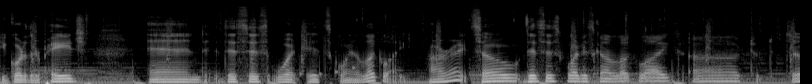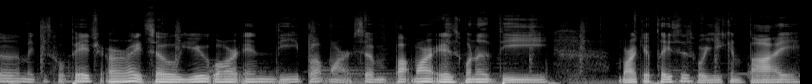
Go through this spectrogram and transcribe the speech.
You go to their page and this is what it's going to look like. All right so this is what it's going to look like. Uh to, make this whole page. All right so you are in the botmart so botmart is one of the marketplaces where you can buy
